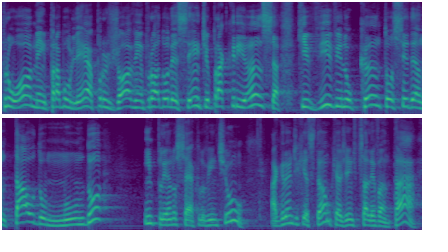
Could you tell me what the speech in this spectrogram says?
para o homem, para a mulher, para o jovem, para o adolescente, para a criança que vive no canto ocidental do mundo em pleno século 21. A grande questão que a gente precisa levantar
